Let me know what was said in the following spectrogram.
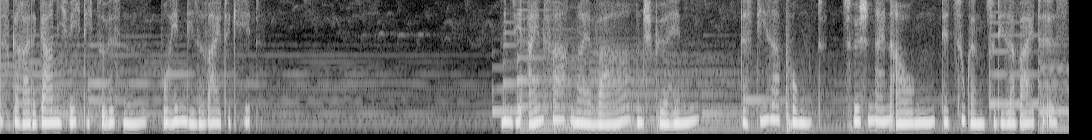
Es gerade gar nicht wichtig zu wissen, wohin diese Weite geht. Nimm sie einfach mal wahr und spür hin, dass dieser Punkt zwischen deinen Augen der Zugang zu dieser Weite ist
